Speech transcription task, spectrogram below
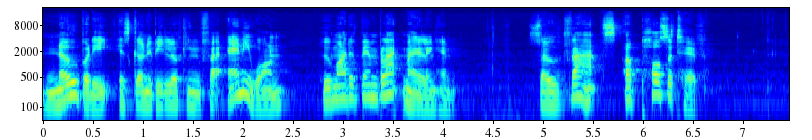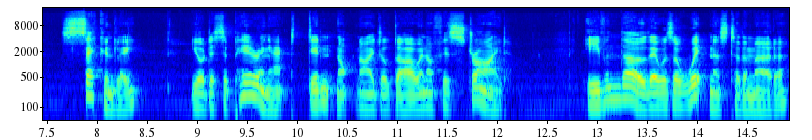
nobody is going to be looking for anyone who might have been blackmailing him. So that's a positive. Secondly, your disappearing act didn't knock Nigel Darwin off his stride. even though there was a witness to the murder,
